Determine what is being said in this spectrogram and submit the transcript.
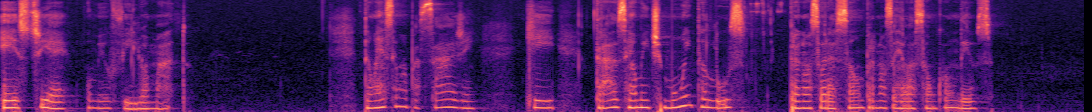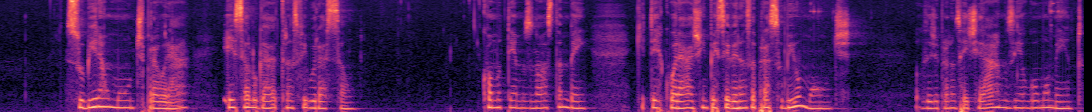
Este é o meu filho amado. Então, essa é uma passagem que traz realmente muita luz para nossa oração, para nossa relação com Deus. Subir ao monte para orar, esse é o lugar da transfiguração. Como temos nós também que ter coragem e perseverança para subir o monte, ou seja, para nos retirarmos em algum momento,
